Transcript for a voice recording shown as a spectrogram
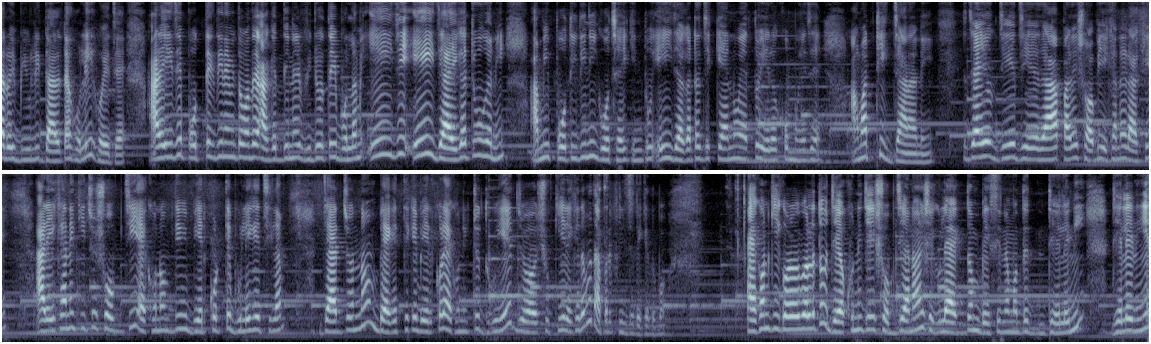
আর ওই বিউলির ডালটা হলেই হয়ে যায়। আর এই যে প্রত্যেক দিন আমি তোমাদের আগের দিনের ভিডিওতেই বললাম, এই যে এই জায়গাটুকুখানি আমি প্রতিদিনই গোছাই। কিন্তু এই জায়গাটা যে কেন এত এরকম হয়ে যায়, আমার ঠিক জানা নেই। যাই হোক, যে যে যা পারে সবই এখানে রাখে। আর এখানে কিছু সবজি এখন অবধি আমি বের করতে ভুলে গেছিলাম। যার জন্য ব্যাগের থেকে বের করে এখন একটু ধুয়ে শুকিয়ে রেখে দেবো, তারপরে ফ্রিজে রেখে দেবো। এখন কি করবে বলো তো যখনই যেই সবজি আনা হয়, সেগুলো একদম বেসিনের মধ্যে ঢেলে নিই, ঢেলে নিয়ে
